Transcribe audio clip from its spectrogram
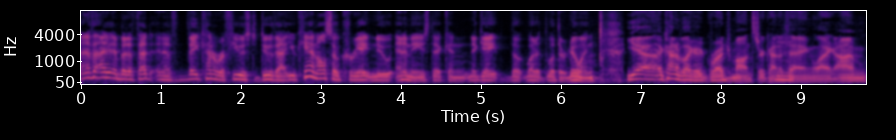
and if I, but if that and if they kind of refuse to do that, you can also create new enemies that can negate the, what what they're doing. Yeah, kind of like a grudge monster kind of thing. Like I'm,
